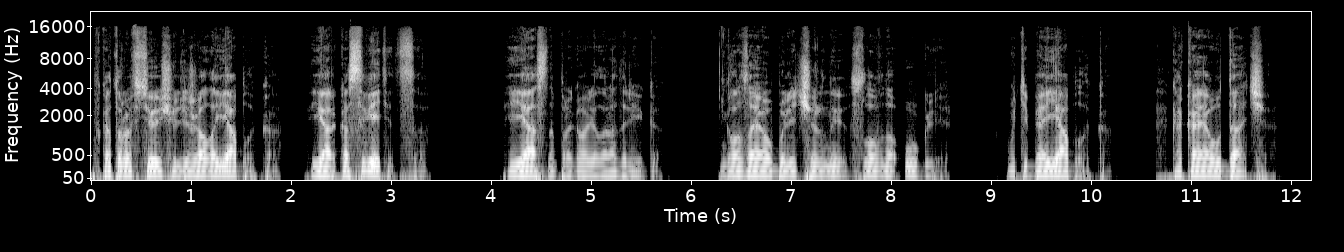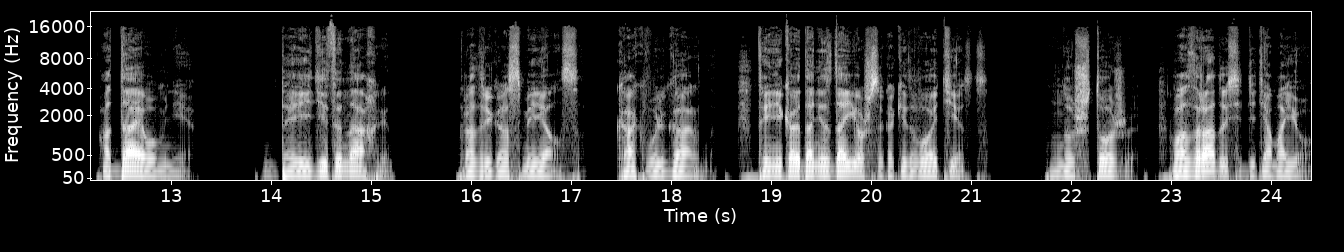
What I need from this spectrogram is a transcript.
в которой все еще лежало яблоко, ярко светится. Ясно, проговорил Родриго. Глаза его были черны, словно угли. У тебя яблоко. Какая удача. Отдай его мне. Да иди ты нахрен. Родриго рассмеялся. Как вульгарно. Ты никогда не сдаешься, как и твой отец. Ну что же, возрадуйся, дитя мое,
